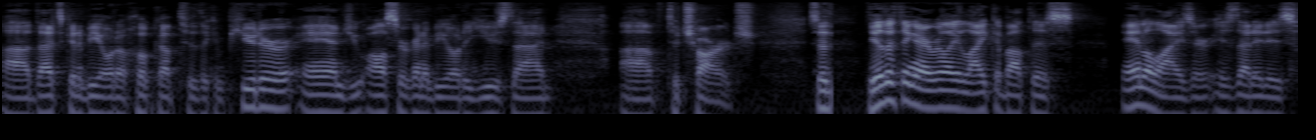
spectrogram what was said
Uh, that's going to be able to hook up to the computer, and you also are going to be able to use that uh, to charge. So the other thing I really like about this analyzer is that it is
